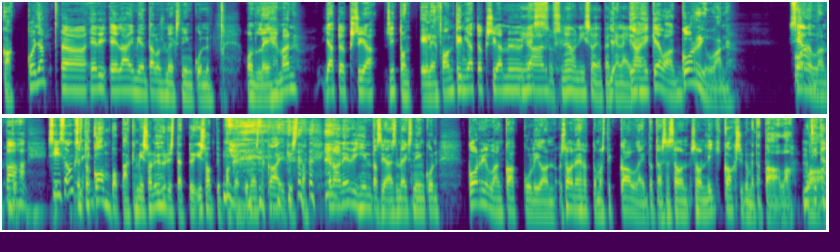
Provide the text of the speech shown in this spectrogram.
kakkoja, ö, eri eläimien, täällä on esimerkiksi niin kuin, on lehmän, jätöksiä, sitten on elefantin jätöksiä myydään. Jessus, ne on isoja pökäläitä. Ja, ja he kelaa gorillan se Korellan, on paha. Siis onko ne... on combo pack, missä on yhdistetty isompi paketti näistä kaikista. ja nämä on eri hintaisia. Esimerkiksi niin kuin Korillan kakkuli on, se on ehdottomasti kalleinta tässä. Se on, se on liki 20 taalaa Mutta sitä,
